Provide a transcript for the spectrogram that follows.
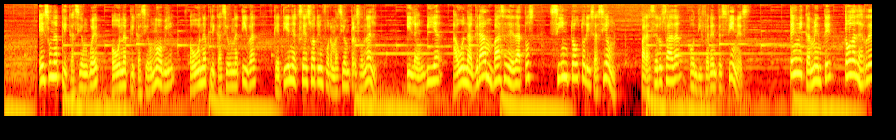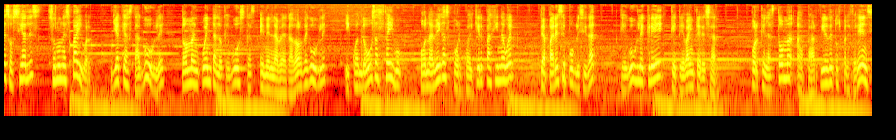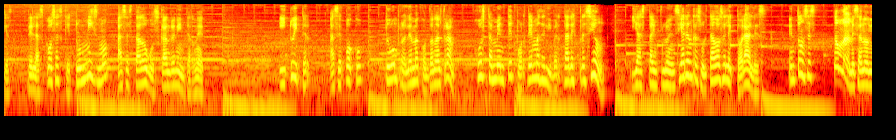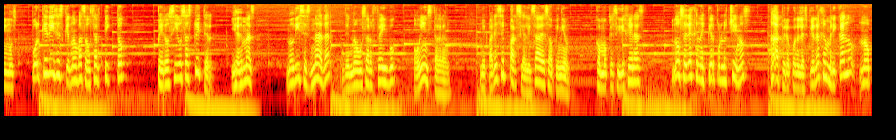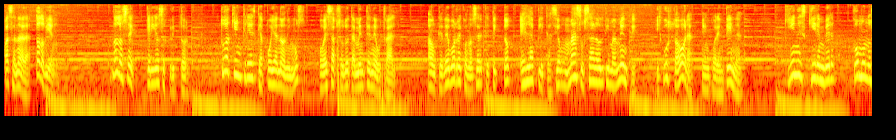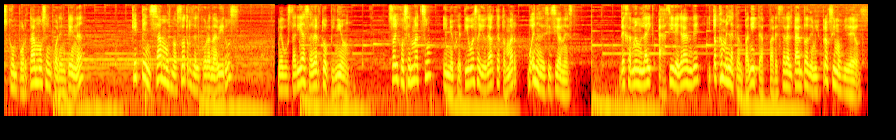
Es una aplicación web o una aplicación móvil o una aplicación nativa que tiene acceso a tu información personal y la envía a una gran base de datos sin tu autorización para ser usada con diferentes fines. Técnicamente, todas las redes sociales son un spyware, ya que hasta Google toma en cuenta lo que buscas en el navegador de Google y cuando usas Facebook o navegas por cualquier página web, te aparece publicidad que Google cree que te va a interesar, porque las toma a partir de tus preferencias, de las cosas que tú mismo has estado buscando en internet. Y Twitter, hace poco, tuvo un problema con Donald Trump, justamente por temas de libertad de expresión y hasta influenciar en resultados electorales. Entonces, no mames Anonymous, ¿por qué dices que no vas a usar TikTok pero sí usas Twitter? Y además, no dices nada de no usar Facebook o Instagram. Me parece parcializada esa opinión, como que si dijeras, no se dejen espiar por los chinos, ah pero con el espionaje americano no pasa nada, todo bien. No lo sé, querido suscriptor, ¿tú a quién crees que apoya Anonymous o es absolutamente neutral? Aunque debo reconocer que TikTok es la aplicación más usada últimamente y justo ahora, en cuarentena. ¿Quiénes quieren ver cómo nos comportamos en cuarentena? ¿Qué pensamos nosotros del coronavirus? Me gustaría saber tu opinión. Soy José Matsu y mi objetivo es ayudarte a tomar buenas decisiones. Déjame un like así de grande y tócame la campanita para estar al tanto de mis próximos videos.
